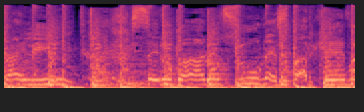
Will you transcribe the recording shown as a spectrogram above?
քայլիդ սերու բարություն ես պարքև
